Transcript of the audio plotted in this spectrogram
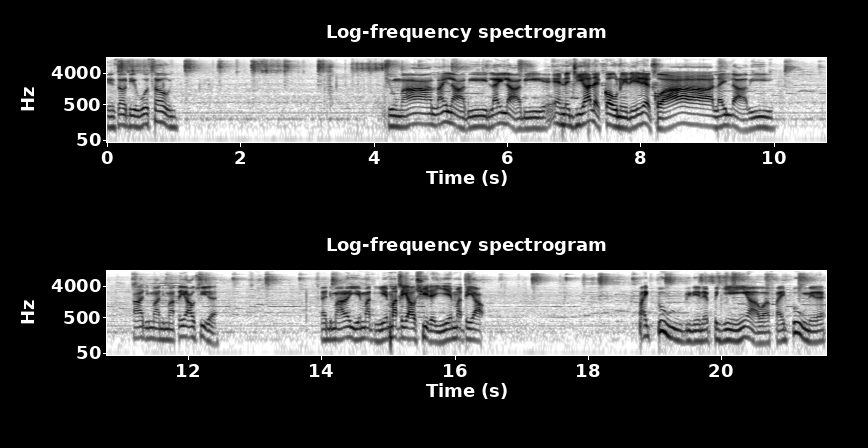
ရေစောဒီဝတ်စောဂျူမာလိုက်လာပြီလိုက်လာပြီ energy ကလည်းကုန်နေသေးတယ်ကွာလိုက်လာပြီအာဒီမှာဒီမှာတယောက်ရှိတယ်အဲဒီမှာတော့ရေမတ်ရေမတ်တယောက်ရှိတယ်ရေမတ်တယောက် ဘိုက်ပူဒီနေနဲ့ဘယင်ရပါဘိုက်ပူနေတဲ့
